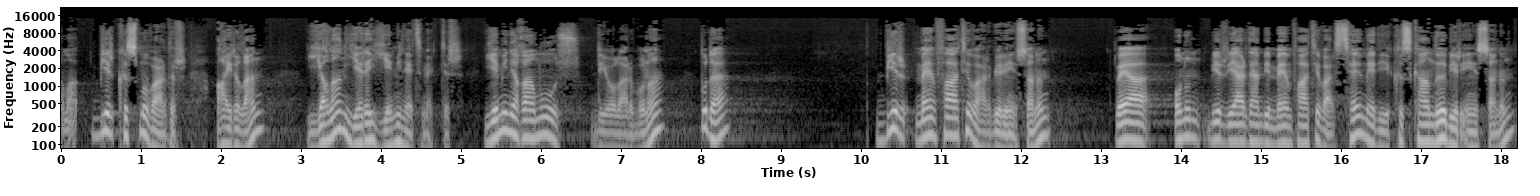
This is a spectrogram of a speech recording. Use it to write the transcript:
ama bir kısmı vardır ayrılan yalan yere yemin etmektir. Yemin-i gamuz diyorlar buna. Bu da bir menfaati var bir insanın veya onun bir yerden bir menfaati var, sevmediği, kıskandığı bir insanın,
